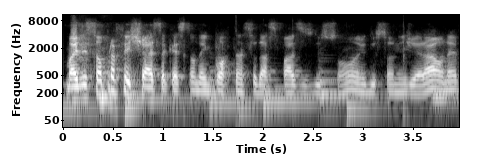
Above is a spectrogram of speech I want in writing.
Mas é só para fechar essa questão da importância das fases do sonho, do sono em geral, né?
